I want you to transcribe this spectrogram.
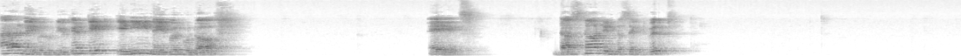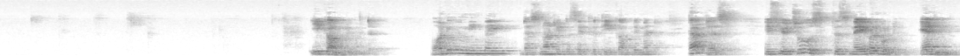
A neighborhood. You can take any neighborhood of x does not intersect with E complement. What do we mean by does not intersect with E complement? That is, if you choose this neighborhood n,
